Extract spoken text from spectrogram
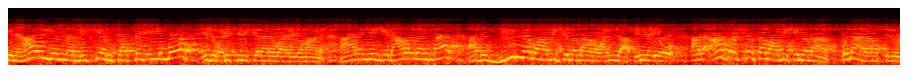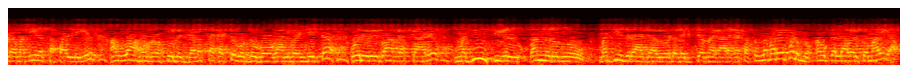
കിനാവ് എന്ന വിഷയം ചർച്ച ചെയ്യുമ്പോൾ ഇത് പഠിച്ചിരിക്കൽ അനിവാര്യമാണ്. ആരെങ്കിലും കിനാവ് കണ്ടാൽ അത് ദീനെ ബാധിക്കുന്നതാണോ അല്ല പിന്നെയോ അത് ആ പ്രശ്നത്തെ ബാധിക്കുന്നതാണ്. ഉദാഹരണത്തിന് ഇവിടെ മദീനത്തെ പള്ളിയിൽ അള്ളാഹു റസൂൽ ജനത്തെ കെട്ടുകൊണ്ടുപോകാൻ വേണ്ടിയിട്ട് ഒരു വിഭാഗക്കാര് മജീസികൾ വന്നിരുന്നു. മജീദ് രാജാവ് ഇവിടെ കാലഘട്ടത്തിൽ എന്ന് പറയപ്പെടുന്നു. നമുക്ക് എല്ലാവർക്കും അറിയാം.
